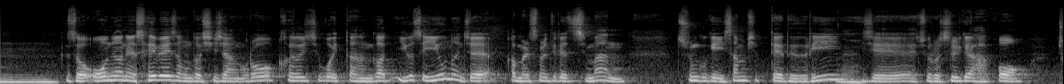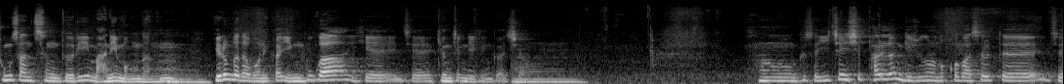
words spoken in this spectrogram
음, 그래서 5년에 3배 정도 시장으로 커지고 있다는 것. 이것의 이유는 이제 아까 말씀을 드렸지만 중국의 20, 30대들이 네. 이제 주로 즐겨하고 중산층들이 많이 먹는 음, 이런 거다 보니까 인구가 이게 이제 경쟁력인 거죠. 음, 음, 그래서 2018년 기준으로 놓고 봤을 때 이제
